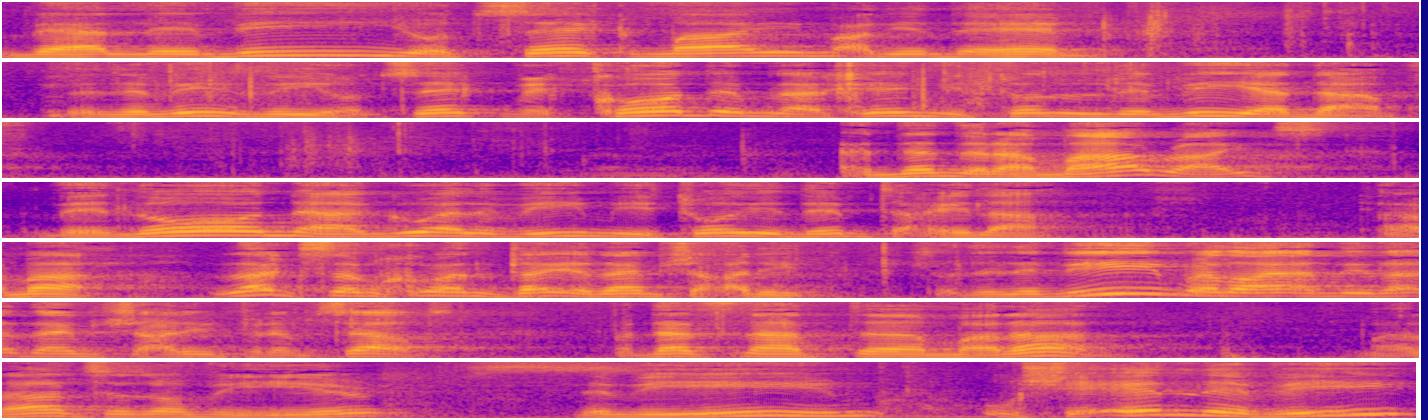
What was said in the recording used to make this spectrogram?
והלוי יוצק מים על ידיהם. ללוי זה יוצק, וקודם לכן ייטול ללוי ידיו. And then the Rama writes, ולא נהגו הלוויים ליטול ידיהם תחילה. רמה, רק סמכו על נטל ידיים שערית. So the Levim rely on the ידיים שערית for themselves, but that's not uh, Maran. Maran says over here, לוויים, ושאין לוי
